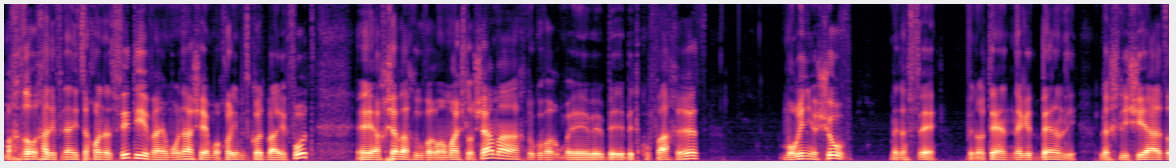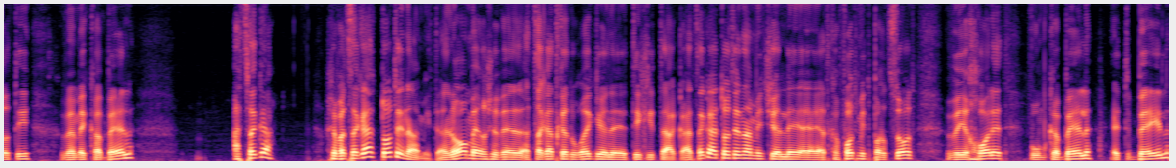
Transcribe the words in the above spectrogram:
מחזור אחד לפני הניצחון על סיטי, והאמונה שהם יכולים לזכות באליפות, אה, עכשיו אנחנו כבר ממש לא שמה, אנחנו כבר בתקופה אחרת. מוריניו שוב מנסה ונותן נגד ברנלי לשלישייה הזאתי ומקבל הצגה. עכשיו, הצגה טוטנאמית, אני לא אומר שזה הצגת כדורגל אה, טיקי טקה, הצגה טוטנאמית של אה, התקפות מתפרצות ויכולת, והוא מקבל את בייל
